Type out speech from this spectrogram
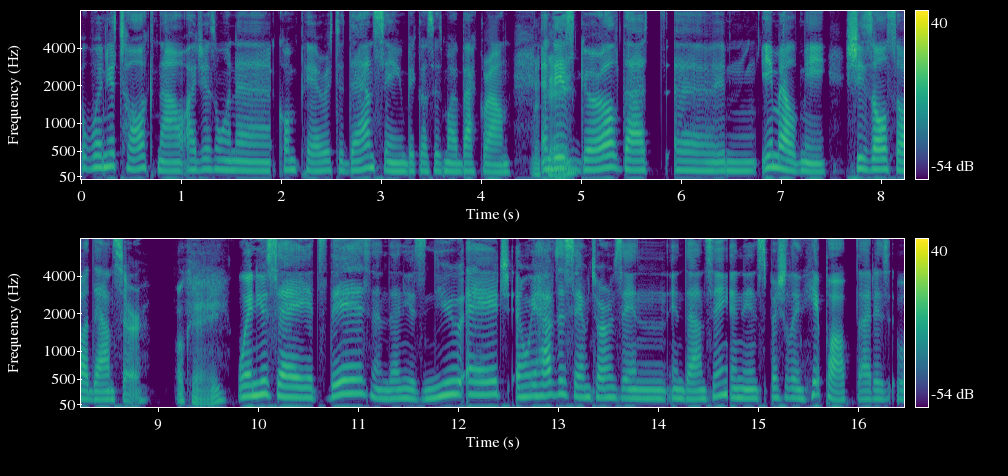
when you talk now i just want to compare it to dancing because it's my background and this girl that um, emailed me she's also a dancer Okay. when you say it's this and then it's new age and we have the same terms in in dancing and in, especially in hip hop that is uh,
